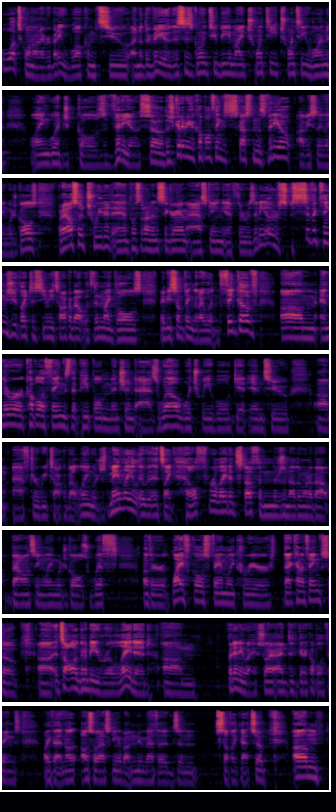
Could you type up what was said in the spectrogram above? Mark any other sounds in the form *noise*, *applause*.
What's going on everybody? Welcome to another video. This is going to be my 2021 language goals video. So there's going to be a couple of things discussed in this video, obviously language goals, but I also tweeted and posted on Instagram asking if there was any other specific things you'd like to see me talk about within my goals, maybe something that I wouldn't think of. Um, and there were a couple of things that people mentioned as well, which we will get into um, after we talk about languages. Mainly it's like health related stuff. And there's another one about balancing language goals with other life goals, family, career, that kind of thing. So uh, it's all going to be related. Um, but anyway, so I, I, did get a couple of things like that, and also asking about new methods and stuff like that. So um,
